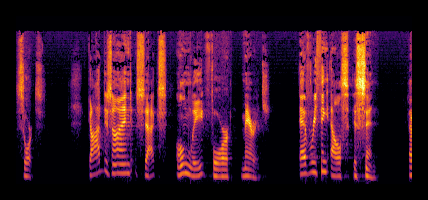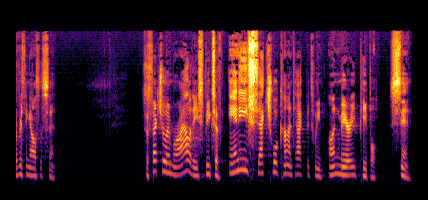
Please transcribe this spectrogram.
sorts. God designed sex only for marriage. Everything else is sin. Everything else is sin. So, sexual immorality speaks of any sexual contact between unmarried people, sin.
